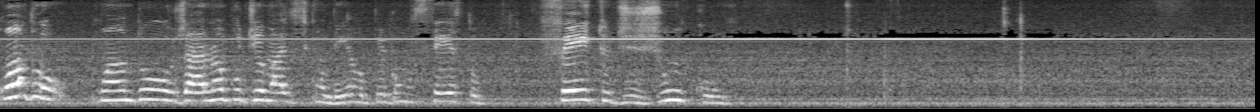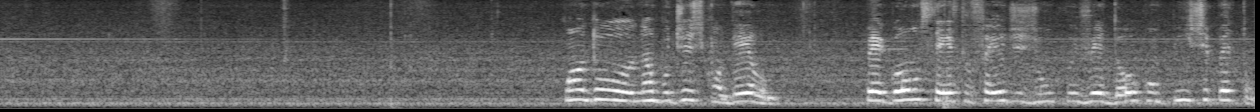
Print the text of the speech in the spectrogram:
Quando, quando já não podia mais escondê-lo, pegou um cesto feito de junco Quando não podia escondê-lo, pegou um cesto feio de junco e vedou com piche e petum.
